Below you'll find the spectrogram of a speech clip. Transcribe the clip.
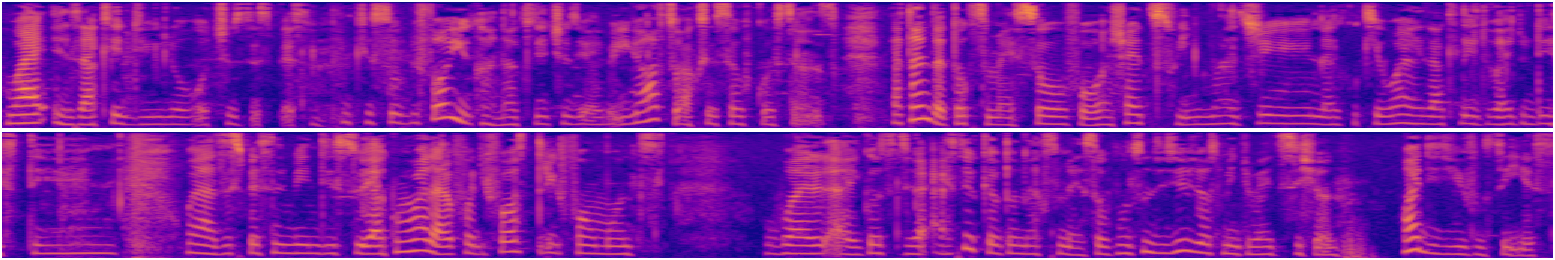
Why exactly do you love or choose this person? Okay, so before you can actually choose your you have to ask yourself questions. There are times I talk to myself or I try to imagine, like, okay, why exactly do I do this thing? Why has this person been this way? I remember that for the first three, four months, while I got to it, I still kept on asking myself, Mutun, did you just make the right decision? Why did you even say yes?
